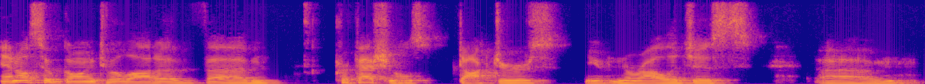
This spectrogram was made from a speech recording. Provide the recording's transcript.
and also going to a lot of um, professionals, doctors, you know, neurologists, um,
